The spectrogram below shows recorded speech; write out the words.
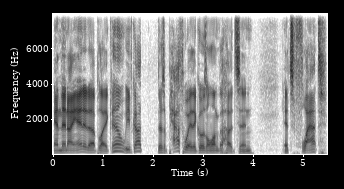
and then I ended up like, oh, we've got there's a pathway that goes along the Hudson. It's flat,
